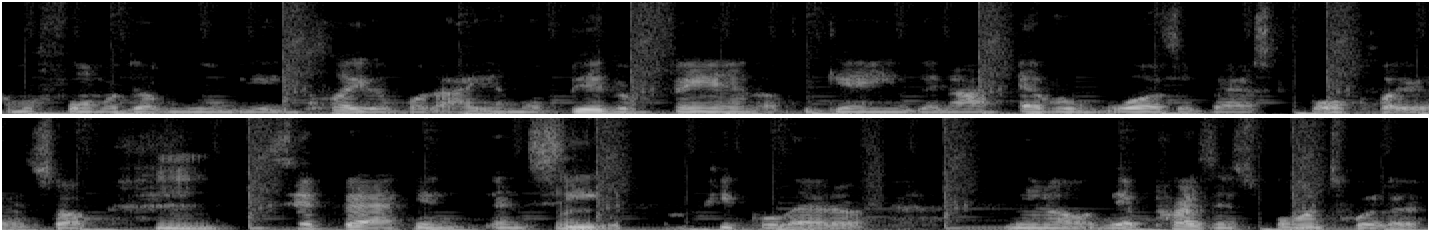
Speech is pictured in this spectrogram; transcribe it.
I'm a former WNBA player, but I am a bigger fan of the game than I ever was a basketball player. And so mm. sit back and, and see. People that are, you know, their presence on Twitter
